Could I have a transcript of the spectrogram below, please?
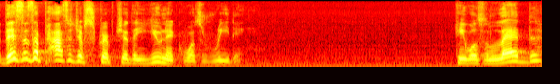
This is a passage of scripture the eunuch was reading. He was led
